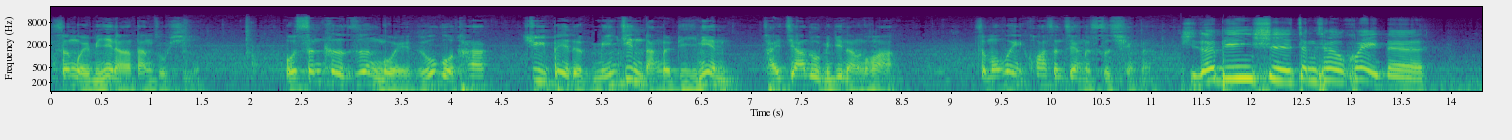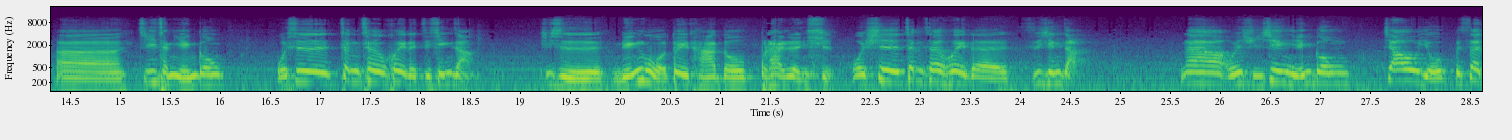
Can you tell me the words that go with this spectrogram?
身为民进党的党主席，我深刻认为，如果他具备了民进党的理念才加入民进党的话，怎么会发生这样的事情呢？许德斌是政策会的。呃，基层员工，我是政策会的执行长，其实连我对他都不太认识。我是政策会的执行长，那我们许姓员工交友不慎，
